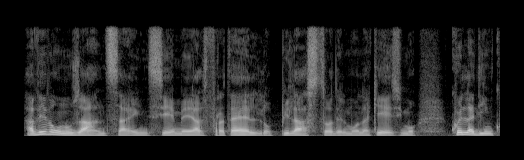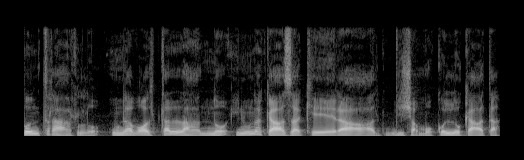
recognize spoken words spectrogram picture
Aveva un'usanza insieme al fratello, pilastro del monachesimo, quella di incontrarlo una volta all'anno in una casa che era, diciamo, collocata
